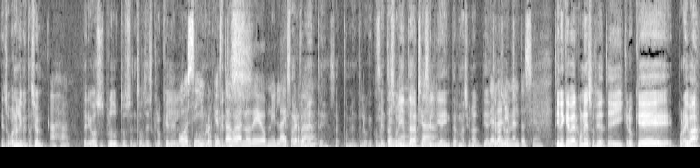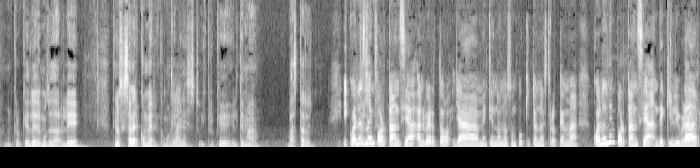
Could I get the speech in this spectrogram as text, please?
en su buena alimentación. Ajá derivado de sus productos. Entonces creo que el, Oh, sí, porque estaba lo de OmniLife, ¿verdad? Exactamente, exactamente. Lo que comentas ahorita, que es el Día Internacional. Día de la alimentación. Tiene que ver con eso, fíjate, y creo que por ahí va. Creo que le debemos de darle... Tenemos que saber comer, como bien lo dices tú, y creo que el tema va a estar... ¿Y cuál es la importancia, Alberto, ya metiéndonos un poquito en nuestro tema, cuál es la importancia de equilibrar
